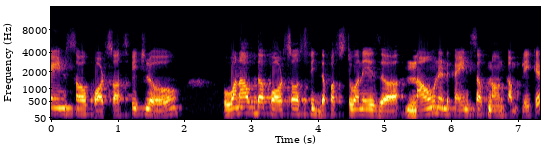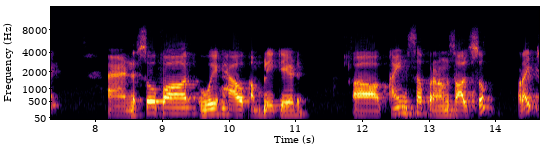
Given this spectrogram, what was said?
kinds of parts of స్పీచ్లో one of the parts of speech the first one is uh, noun and kinds of noun completed. And so far we have completed uh, kinds of pronouns also right?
